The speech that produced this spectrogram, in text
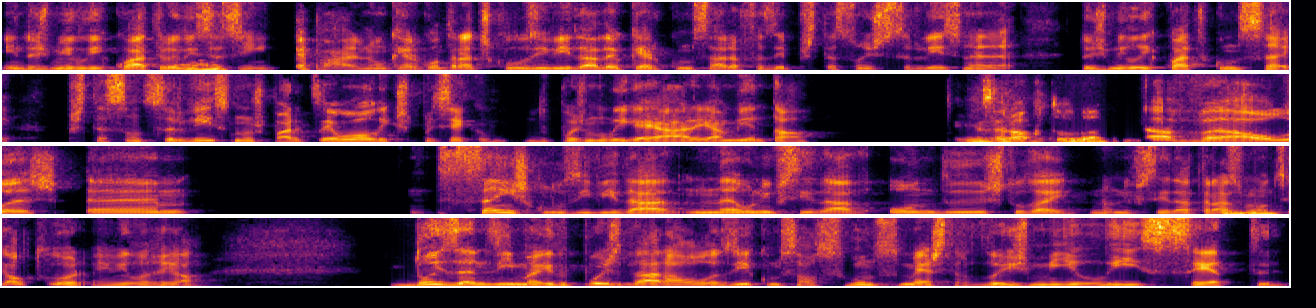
Em 2004 eu disse assim: epá, não quero contrato de exclusividade, eu quero começar a fazer prestações de serviço. Em 2004 comecei prestação de serviço nos parques eólicos, por isso é que depois me liguei à área ambiental. Mas era o que tudo. Dava aulas hum, sem exclusividade na universidade onde estudei, na Universidade de Trás-os-Montes uhum. Alto em Vila Real. Dois anos e meio depois de dar aulas, ia começar o segundo semestre de 2007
